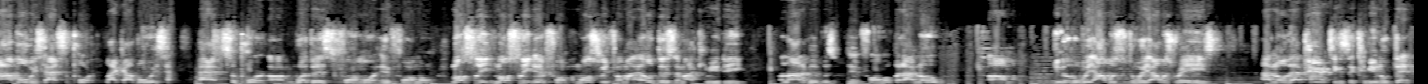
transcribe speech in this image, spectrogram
I've always had support. Like I've always had support, um, whether it's formal or informal. Mostly, mostly informal. Mostly from my elders and my community. A lot of it was informal, but I know, um, you know, the way I was, the way I was raised. I know that parenting is a communal thing.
